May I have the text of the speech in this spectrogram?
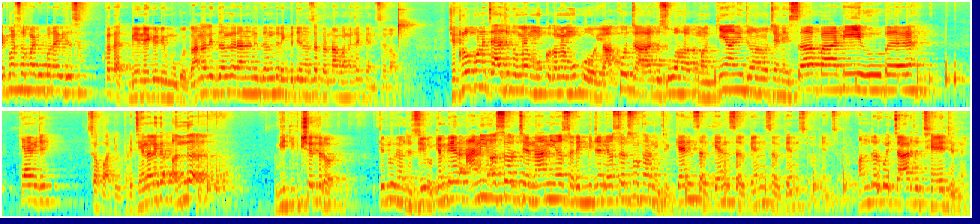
એ પણ સપાટી ઉપર આવી જશે. કદાચ બે નેગેટિવ મૂકો તો આના લીધે અંદર, આના લીધે અંદર એકબીજાને અસર કરી છે કેન્સલ આવશે જેટલો પણ ચાર્જ તમે મૂકો તમે મૂકો આખો ચાર્જ સુવાહકમાં ક્યાં આવી જવાનો છે એની સપાટી ઉપર. ક્યાં આવી જાય? સપાટી ઉપર. જેના લીધે અંદર વિદ્યુત ક્ષેત્ર કેટલું રહેવાનું છે? ઝીરો કેમ કે યાર, આની અસર છે, નાની અસર. એકબીજાની અસર શું થવાની છે? Cancel cancel cancel cancel cancel અંદર કોઈ ચાર્જ છે જ નહીં.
